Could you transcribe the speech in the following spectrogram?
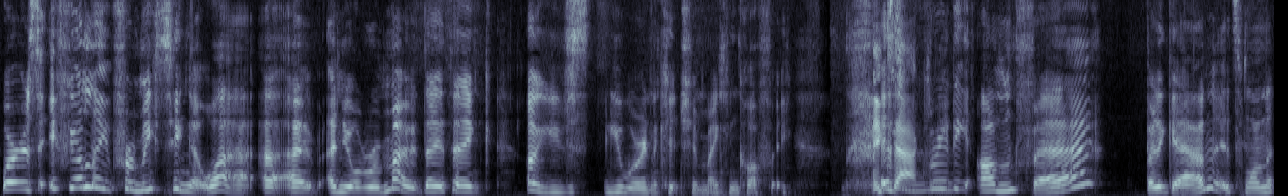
Whereas if you're late for a meeting at work uh, uh, and you're remote, they think, oh, you just, you were in the kitchen making coffee. Exactly. It's really unfair but again, it's one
